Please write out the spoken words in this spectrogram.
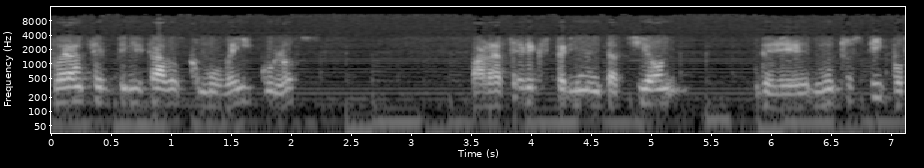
puedan ser utilizados como vehículos para hacer experimentación de muchos tipos.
